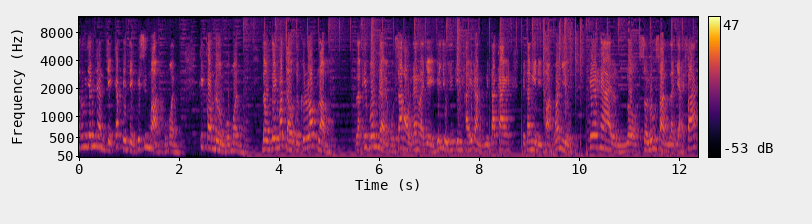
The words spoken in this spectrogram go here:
hướng dẫn anh chị cách đi tìm cái sứ mệnh của mình, cái con đường của mình. Đầu tiên bắt đầu từ cái problem là cái vấn đề của xã hội đang là gì? Ví dụ như kiên thấy rằng người ta cay, người ta nghiện điện thoại quá nhiều. Cái hai là solution là giải pháp.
